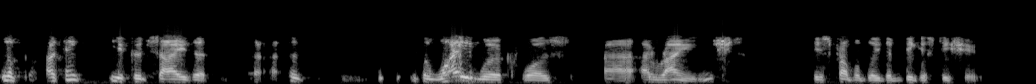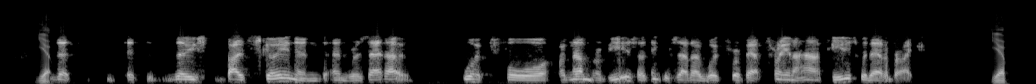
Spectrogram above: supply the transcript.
Look, I think you could say that uh, uh, the way work was uh, arranged is probably the biggest issue. Yep. That these both Skene and, and Rossato worked for a number of years. I think Rossato worked for about three and a half years without a break. Yep.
